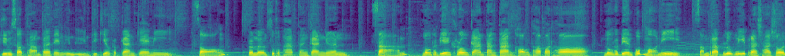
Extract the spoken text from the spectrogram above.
พิมพ์สอบถามประเด็นอื่น ๆ ที่เกี่ยวกับการแก้หนี้ 2. ประเมินสุขภาพทางการเงิน 3. ลงทะเบียนโครงการต่างๆ ของทปท ลงทะเบียนพบหมอหนี้สำหรับลูกหนี้ประชาชน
